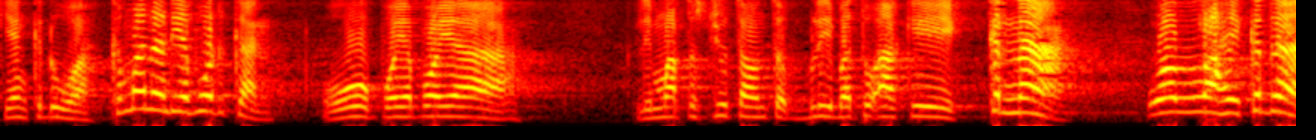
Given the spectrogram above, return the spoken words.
yang kedua, ke mana dia buatkan? Oh, poya-poya. 500 juta untuk beli batu akik. Kena. Wallahi kena.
